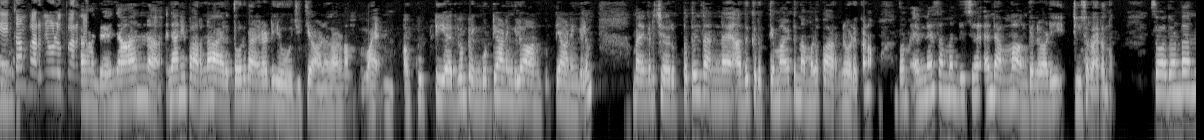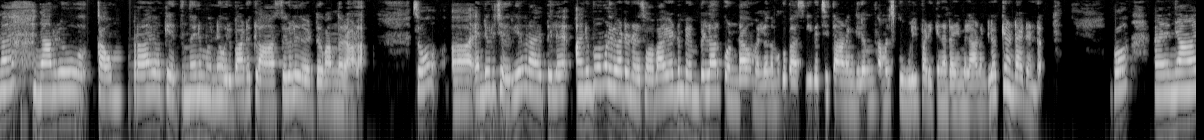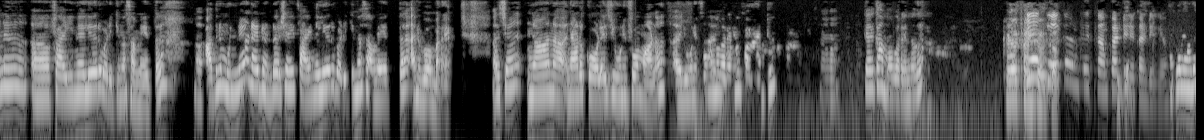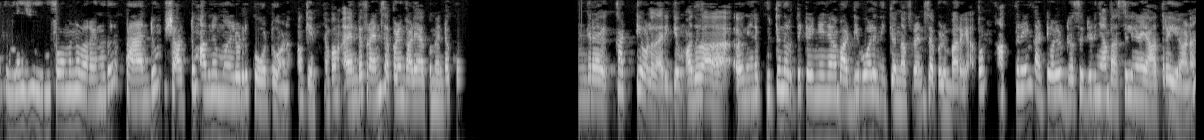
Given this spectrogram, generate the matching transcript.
കേക്കാം പറഞ്ഞോളൂ പറഞ്ഞു അതെ. ഞാൻ ഞാൻ ഈ പറഞ്ഞ കാര്യത്തോട് ഭയങ്കരമായിട്ട് യോജിക്കുകയാണ്. കാരണം കുട്ടി അതിപ്പം പെൺകുട്ടിയാണെങ്കിലും ആൺകുട്ടിയാണെങ്കിലും ഭയങ്കര ചെറുപ്പത്തിൽ തന്നെ അത് കൃത്യമായിട്ട് നമ്മൾ പറഞ്ഞു കൊടുക്കണം. അപ്പം എന്നെ സംബന്ധിച്ച് എന്റെ അമ്മ അംഗൻവാടി ടീച്ചറായിരുന്നു. സോ അതുകൊണ്ട് തന്നെ ഞാനൊരു കൗപ്രായമൊക്കെ എത്തുന്നതിന് മുന്നേ ഒരുപാട് ക്ലാസ്സുകൾ കേട്ട് വന്ന ഒരാളാണ് സോ എന്റെ ഒരു ചെറിയ പ്രായത്തിൽ അനുഭവങ്ങൾ ഒരുപാട് ഉണ്ട് സ്വാഭാവികമായിട്ടും പെൺപിള്ളേർക്ക് ഉണ്ടാവുമല്ലോ നമുക്ക് ബസ്സിൽ വെച്ചിട്ടാണെങ്കിലും നമ്മൾ സ്കൂളിൽ പഠിക്കുന്ന ടൈമിലാണെങ്കിലും ഒക്കെ ഉണ്ടായിട്ടുണ്ട്. അപ്പോ ഞാൻ ഞാൻ ഫൈനൽ ഇയർ പഠിക്കുന്ന സമയത്ത് അതിനു മുന്നേ ഉണ്ടായിട്ടുണ്ട്. പക്ഷെ ഫൈനൽ ഇയർ പഠിക്കുന്ന സമയത്ത് അനുഭവം പറയാം. എന്നുവെച്ചാൽ ഞാൻ ഞങ്ങളുടെ കോളേജ് യൂണിഫോം ആണ്. യൂണിഫോം എന്ന് പറയുമ്പോൾ പാന്റും കേൾക്കാമോ പറയുന്നത്? കേൾക്കാം കേൾക്കാം കേക്കാം കേക്കാം കണ്ടിന്യൂ കണ്ടിന്യൂ അപ്പൊ ഞങ്ങളുടെ കോളേജ് യൂണിഫോം എന്ന് പറയുന്നത് പാന്റും ഷർട്ടും അതിന് മുകളിലൂടെ ഒരു കോട്ടുമാണ് ഓക്കെ അപ്പം എന്റെ ഫ്രണ്ട്സ് എപ്പോഴും കളിയാക്കും. എന്റെ ഭയങ്കര കട്ടിയുള്ളതായിരിക്കും. അത് ഇങ്ങനെ കുത്തി നിർത്തി കഴിഞ്ഞ് കഴിഞ്ഞാൽ വടി പോലെ നിൽക്കുന്ന ഫ്രണ്ട്സ് എപ്പോഴും പറയാ. അപ്പം അത്രയും കട്ടിയുള്ള ഡ്രസ്സ് ഇട്ടിട്ട് ഞാൻ ബസ്സിൽ ഇങ്ങനെ യാത്ര ചെയ്യുകയാണ്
